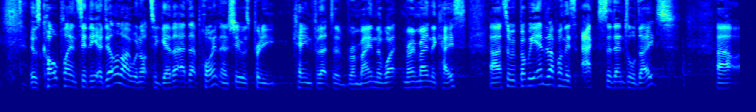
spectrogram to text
it was Coldplay in Sydney. Adele and I were not together at that point, and she was pretty keen for that to remain the, remain the case. Uh, so, but we ended up on this accidental date. Uh,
